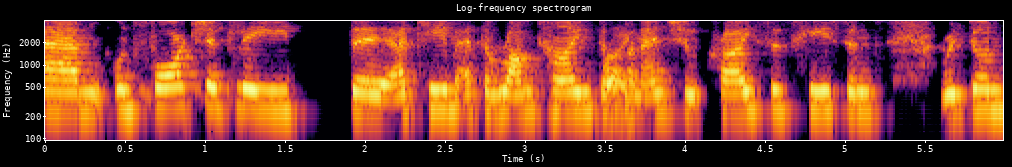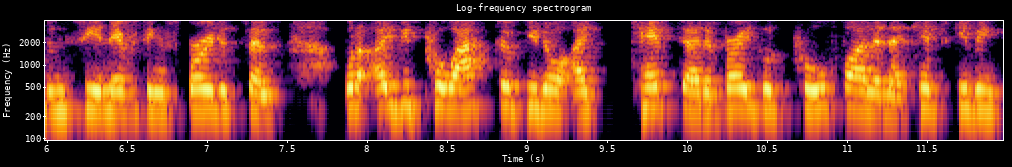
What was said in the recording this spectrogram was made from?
Um, unfortunately, the, I came at the wrong time. The right. financial crisis hit and redundancy and everything spurred itself. But I'd be proactive. You know, I kept at a very good profile and I kept giving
